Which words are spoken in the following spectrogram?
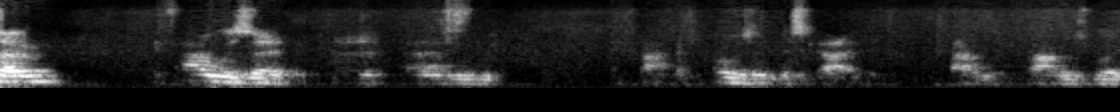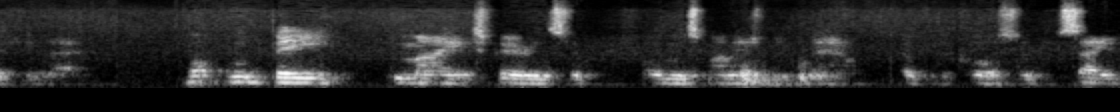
So, if I was a, a um, if, I, if I was at Missguided, if I, if I was working there, what would be my experience of performance management now over the course of, say,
